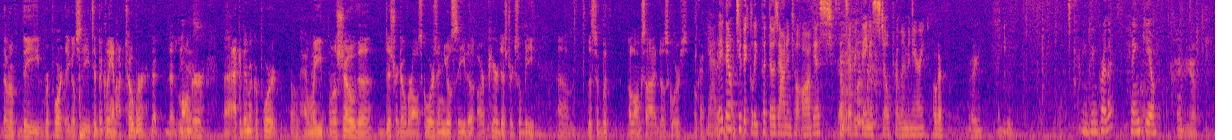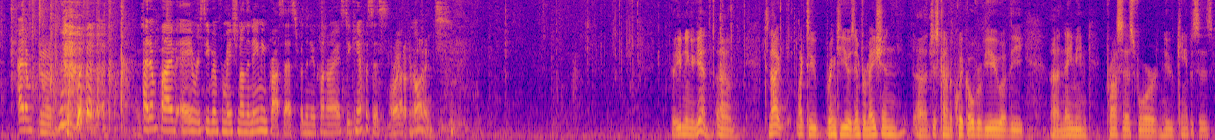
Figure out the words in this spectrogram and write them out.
the, the report that you'll see typically in October, that, that longer uh, academic report, Oh, have when we, that. will show the district overall scores, and you'll see that our peer districts will be um, listed with, alongside those scores. Okay. Yeah, thank they you. don't typically put those out until August, since everything is still preliminary. Okay, very good, thank you. Anything further? Thank you. Thank you, guys. Item, item 5A, receive information on the naming process for the new Conroe ISD campuses. All right, Dr. Null. Hines. Good evening again. Um, Tonight, I'd like to bring to you as information, uh, just kind of a quick overview of the uh, naming process for new campuses.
